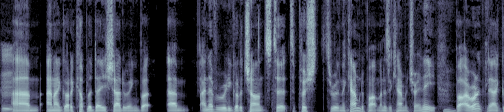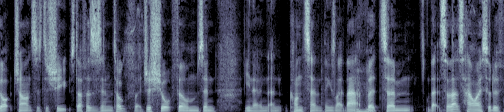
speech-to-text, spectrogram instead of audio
Um, and I got a couple of days shadowing, but um, I never really got a chance to to push through in the camera department as a camera trainee. But ironically, I got chances to shoot stuff as a cinematographer, just short films and you know and, and content and things like that. But um, that so that's how I sort of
